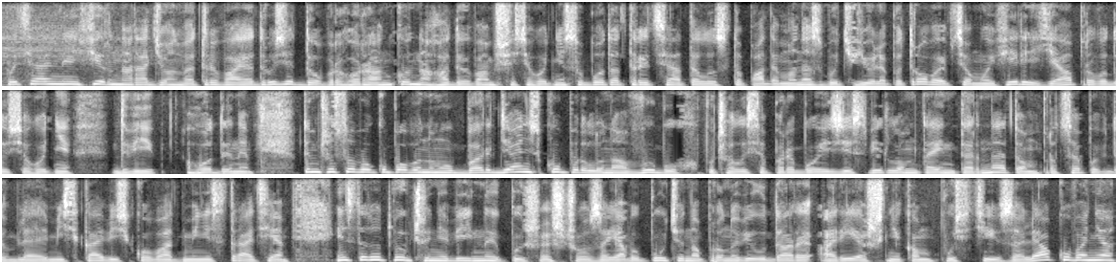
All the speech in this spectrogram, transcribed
Спеціальний ефір на радіо НВ триває. Друзі, доброго ранку. Нагадую вам, що сьогодні субота, 30 листопада. Мене звуть Юля Петрова. І в цьому ефірі я проведу сьогодні дві години. В тимчасово окупованому Бердянську пролунав вибух. Почалися перебої зі світлом та інтернетом. Про це повідомляє міська військова адміністрація. Інститут вивчення війни пише, що заяви Путіна про нові удари Арєшнікам пусті залякування.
